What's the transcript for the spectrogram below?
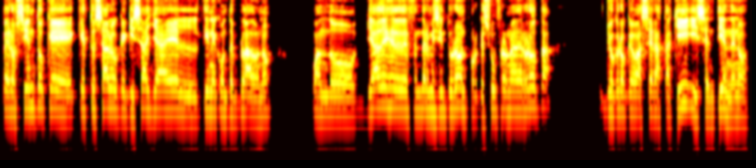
pero siento que, que, esto es algo que quizás ya él tiene contemplado, ¿no? Cuando ya deje de defender mi cinturón porque sufre una derrota, yo creo que va a ser hasta aquí y se entiende, ¿no?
